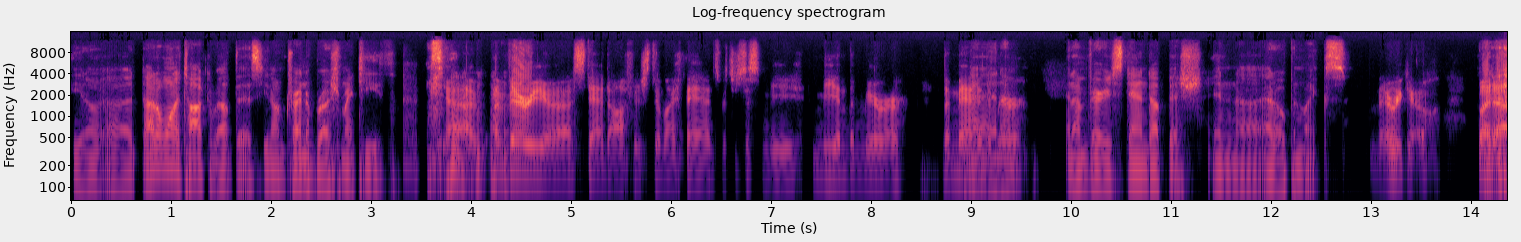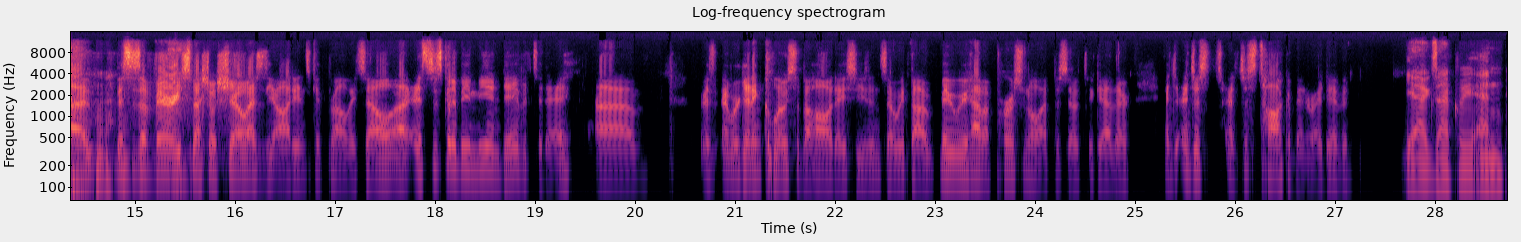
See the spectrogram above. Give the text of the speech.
you know, uh, I don't want to talk about this. You know, I'm trying to brush my teeth. Yeah, I'm, I'm very uh, standoffish to my fans, which is just me, me in the mirror, the man Yeah, in the and I'm- mirror. and I'm very stand up ish in uh, at open mics. There we go. But uh, this is a very special show, as the audience could probably tell. Uh, it's just going to be me and David today. Um, and we're getting close to the holiday season, so we thought maybe we have a personal episode together and, and just and just talk a bit, right, David? Yeah, exactly. And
